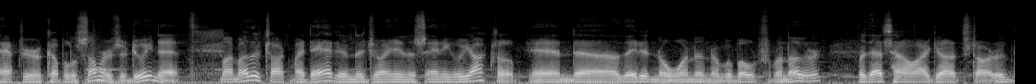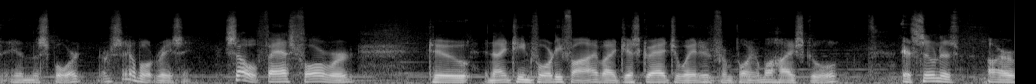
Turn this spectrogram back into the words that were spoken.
after a couple of summers of doing that, my mother talked my dad into joining the San Diego Yacht Club. And uh, they didn't know one end of a boat from another, but that's how I got started in the sport of sailboat racing. So, fast forward to 1945, I just graduated from Point Loma High School. As soon as our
